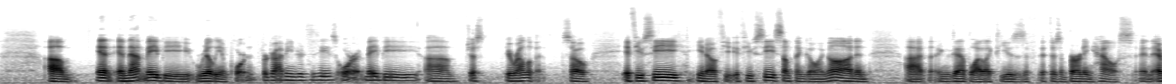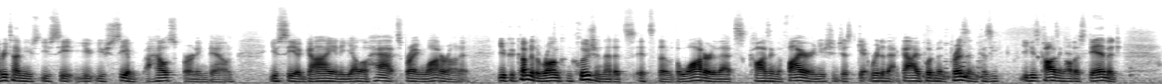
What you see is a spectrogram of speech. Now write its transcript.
Um, and, and that may be really important for driving your disease, or it may be um, just irrelevant. So, if you see, you know, if you if you see something going on, and uh, an example I like to use is if, if there's a burning house, and every time you, you see you, you see a, a house burning down, you see a guy in a yellow hat spraying water on it. You could come to the wrong conclusion that it's it's the, the water that's causing the fire, and you should just get rid of that guy, put him in prison because he he's causing all this damage.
